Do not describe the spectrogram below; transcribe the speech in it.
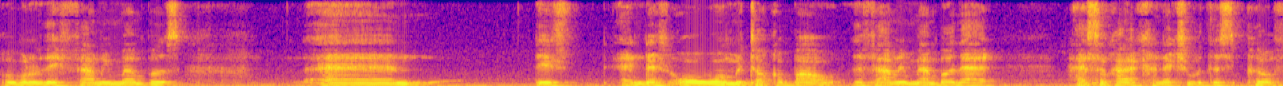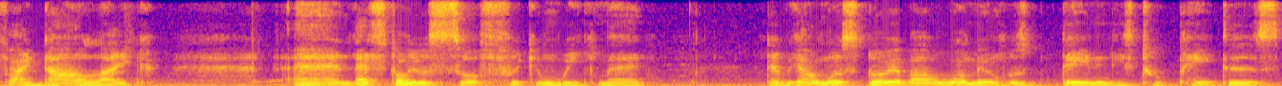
for one of their family members and this and this old woman talk about the family member that has some kind of connection with this purified doll like and that story was so freaking weak man then we got one story about a woman who's dating these two painters.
